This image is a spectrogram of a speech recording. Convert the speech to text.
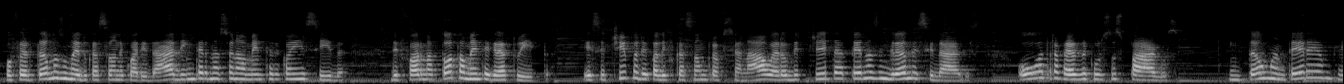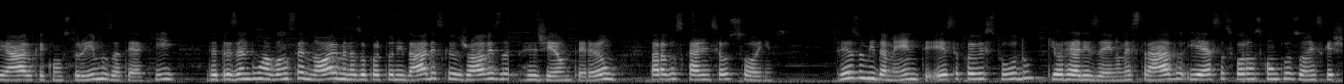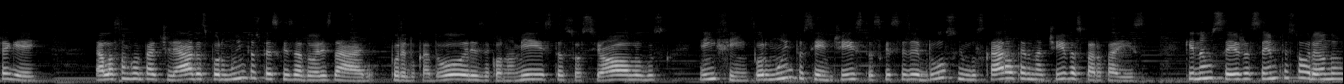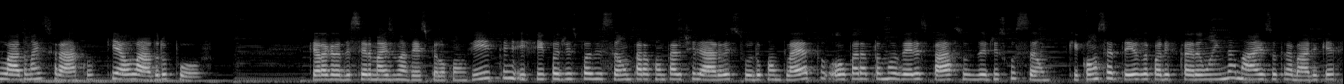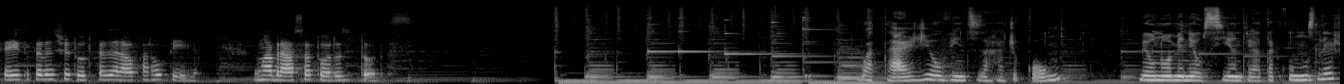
Ofertamos uma educação de qualidade internacionalmente reconhecida, de forma totalmente gratuita. Esse tipo de qualificação profissional era obtida apenas em grandes cidades ou através de cursos pagos. Então, manter e ampliar o que construímos até aqui representa um avanço enorme nas oportunidades que os jovens da região terão para buscarem seus sonhos. Resumidamente, esse foi o estudo que eu realizei no mestrado e essas foram as conclusões que cheguei. Elas são compartilhadas por muitos pesquisadores da área, por educadores, economistas, sociólogos, enfim, por muitos cientistas que se debruçam em buscar alternativas para o país, que não seja sempre estourando no lado mais fraco, que é o lado do povo. Quero agradecer mais uma vez pelo convite e fico à disposição para compartilhar o estudo completo ou para promover espaços de discussão, que com certeza qualificarão ainda mais o trabalho que é feito pelo Instituto Federal Farroupilha. Um abraço a todos e todas. Boa tarde, ouvintes da Rádio Com. Meu nome é Neuci Andreata Kunzler.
